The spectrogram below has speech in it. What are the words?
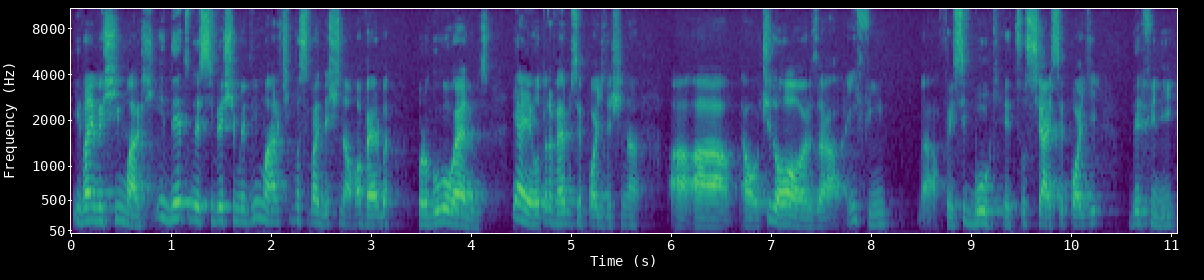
e vai investir em marketing. E dentro desse investimento em marketing, você vai destinar uma verba para o Google AdWords. E aí outra verba você pode destinar a, a, a outdoors, a, enfim, a Facebook, redes sociais, você pode definir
